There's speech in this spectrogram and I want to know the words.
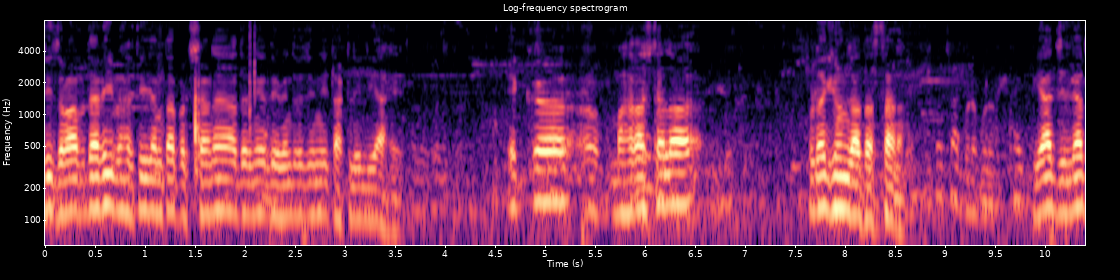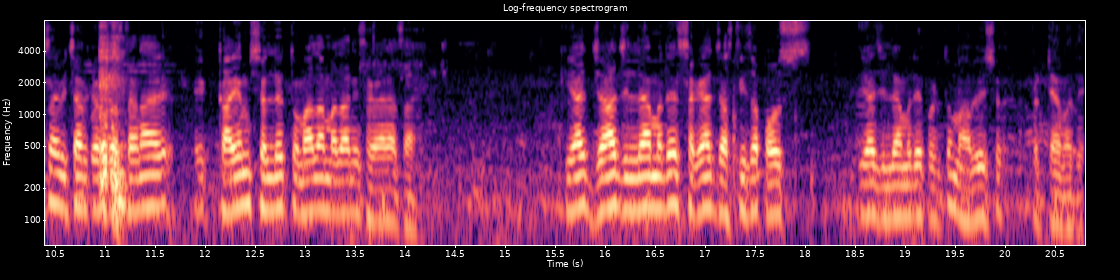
जी जबाबदारी भारतीय जनता पक्षानं आदरणीय देवेंद्रजींनी टाकलेली आहे एक महाराष्ट्राला पुढं घेऊन जात असताना या जिल्ह्याचा विचार करत असताना एक कायम शल्य तुम्हाला मला आणि सगळ्यांनाच आहे की या ज्या जिल्ह्यामध्ये सगळ्यात जास्तीचा पाऊस या जिल्ह्यामध्ये पडतो महाबळेश्वर पट्ट्यामध्ये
